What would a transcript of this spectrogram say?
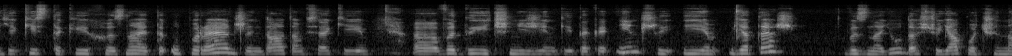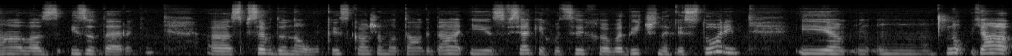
якісь таких, знаєте, упереджень, да, там всякі е, ведичні жінки і таке інше. І я теж визнаю, да, що я починала з ізотерики, е, з псевдонауки, скажімо так, да, і з всяких оцих ведичних історій. І ну, я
